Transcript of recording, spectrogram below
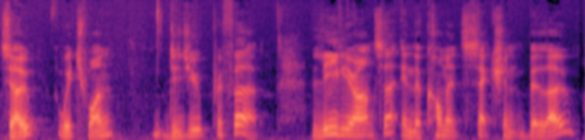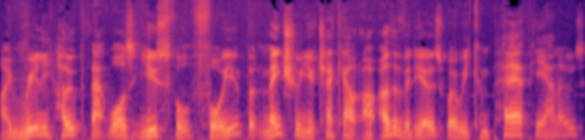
So, which one did you prefer? Leave your answer in the comments section below. I really hope that was useful for you, but make sure you check out our other videos where we compare pianos,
